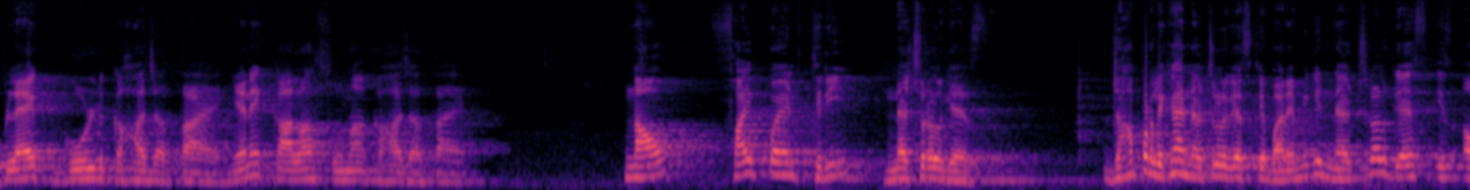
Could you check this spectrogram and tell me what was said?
ब्लैक गोल्ड कहा जाता है, यानी काला सोना कहा जाता है। नाउ 5.3 नेचुरल गैस जहाँ पर लिखा है नेचुरल गैस के बारे में कि natural gas is a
